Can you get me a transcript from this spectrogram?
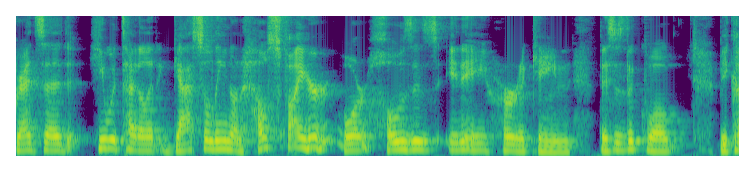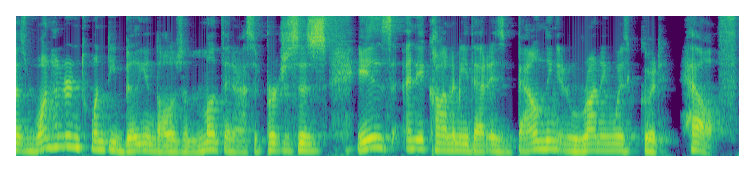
Grant said he would title it Gasoline on House Fire or Hoses in a Hurricane. This is the quote because $120 billion a month in asset purchases is an economy that is bounding and running with good health.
